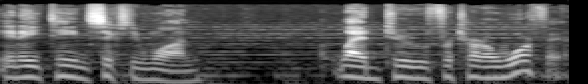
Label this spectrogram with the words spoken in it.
in 1861, led to fraternal warfare.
